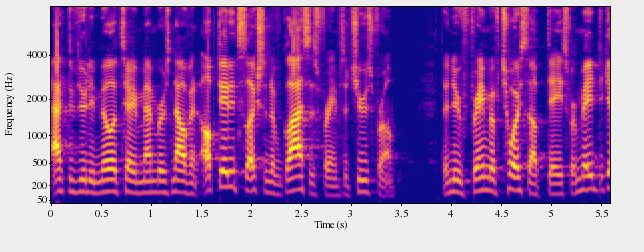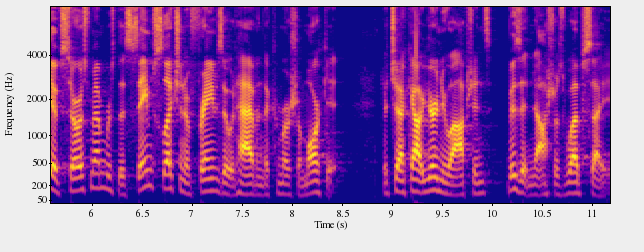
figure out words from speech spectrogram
Active duty military members now have an updated selection of glasses frames to choose from. The new frame of choice updates were made to give service members the same selection of frames they would have in the commercial market. To check out your new options, visit NOSTRA's website.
